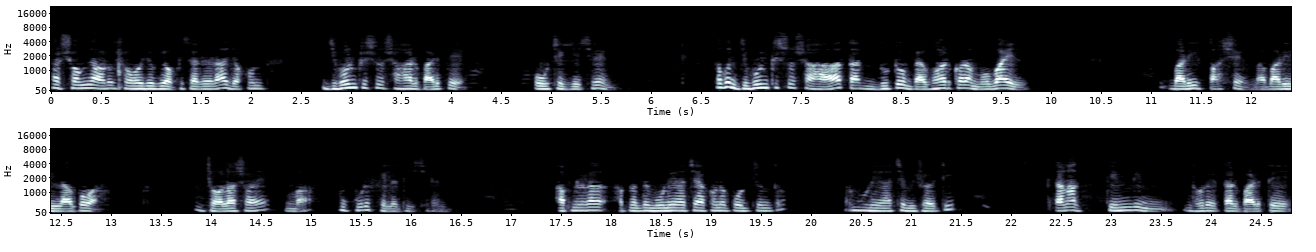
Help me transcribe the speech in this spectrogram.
তার সঙ্গে আরও সহযোগী অফিসারেরা যখন জীবন কৃষ্ণ সাহার বাড়িতে পৌঁছে গিয়েছিলেন, তখন জীবন কৃষ্ণ সাহা তার দুটো ব্যবহার করা মোবাইল বাড়ির পাশে বা বাড়ির লাগোয়া জলাশয়ে বা পুকুরে ফেলে দিয়েছিলেন। আপনারা, আপনাদের মনে আছে এখনও পর্যন্ত? মনে আছে বিষয়টি। টানা তিন দিন ধরে তার বাড়িতে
